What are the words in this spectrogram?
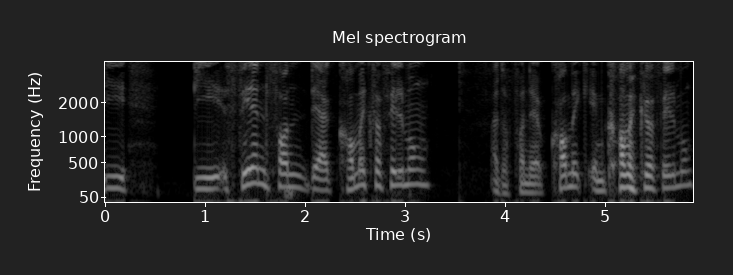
die, die Szenen von der Comic-Verfilmung, also von der Comic im Comic-Verfilmung,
